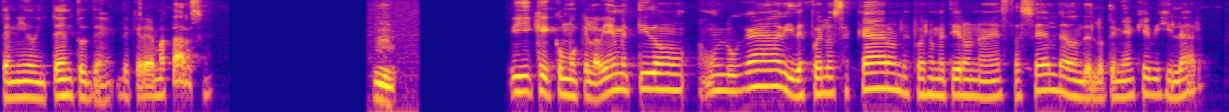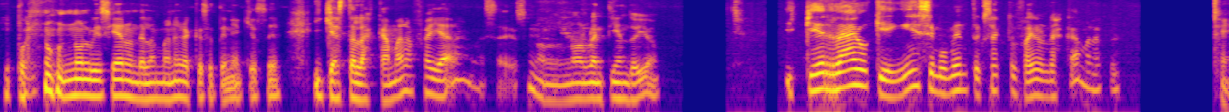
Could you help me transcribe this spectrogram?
tenido intentos de, querer matarse. Mm. Y que como que lo habían metido a un lugar y después lo sacaron, después lo metieron a esta celda donde lo tenían que vigilar y pues no, lo hicieron de la manera que se tenía que hacer. Y que hasta las cámaras fallaran, eso no, no lo entiendo yo. Y qué raro que en ese momento exacto fallaron las cámaras. Pues. Sí.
